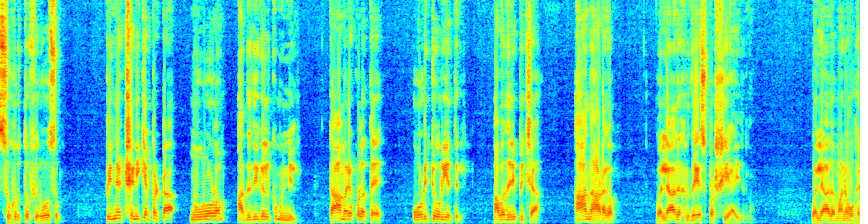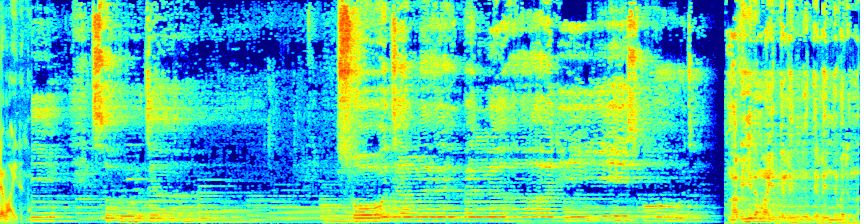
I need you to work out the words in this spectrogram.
സുഹൃത്ത് ഫിറോസും പിന്നെ ക്ഷണിക്കപ്പെട്ട നൂറോളം അതിഥികൾക്ക് മുന്നിൽ താമരക്കുളത്തെ ഓഡിറ്റോറിയത്തിൽ അവതരിപ്പിച്ച ആ നാടകം വല്ലാതെ ഹൃദയസ്പർശിയായിരുന്നു. വല്ലാതെ മനോഹരമായിരുന്നു. സോജ जा നവീനമായി തെളിഞ്ഞു തെളിഞ്ഞു വരുന്ന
